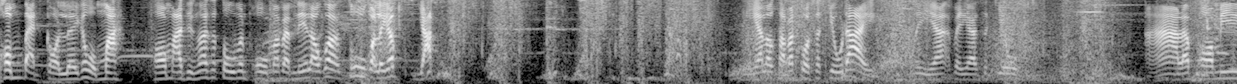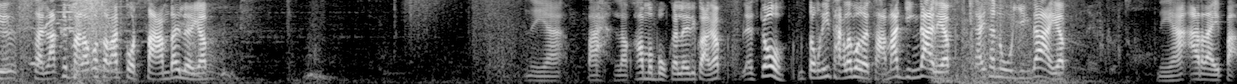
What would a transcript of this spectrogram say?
คอมแบทก่อนเลยครับผมมา พอมาถึงว่าศัตรูมันโผล่มาแบบนี้เราก็สู้ก่อนเลยครับ ยัดนี่ฮะเราสามารถกดสกิลได้นี่ฮะเป็นการสกิลอ่าแล้วพอมีสัญลักษณ์ขึ้นมาเราก็สามารถกดตามได้เลยครับ นี่ฮะไปเราเข้ามาบุกกันเลยดีกว่าครับ let's go ตรงนี้ถังระเบิดสามารถยิงได้เลยครับใช้ธนูยิงได้ครับนี่ฮะอะไรประ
